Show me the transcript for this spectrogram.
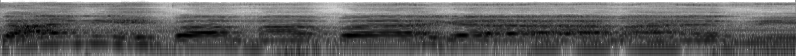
ಸಾರಿ ಪ ಮ ಪ ಗ ಮರಿ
